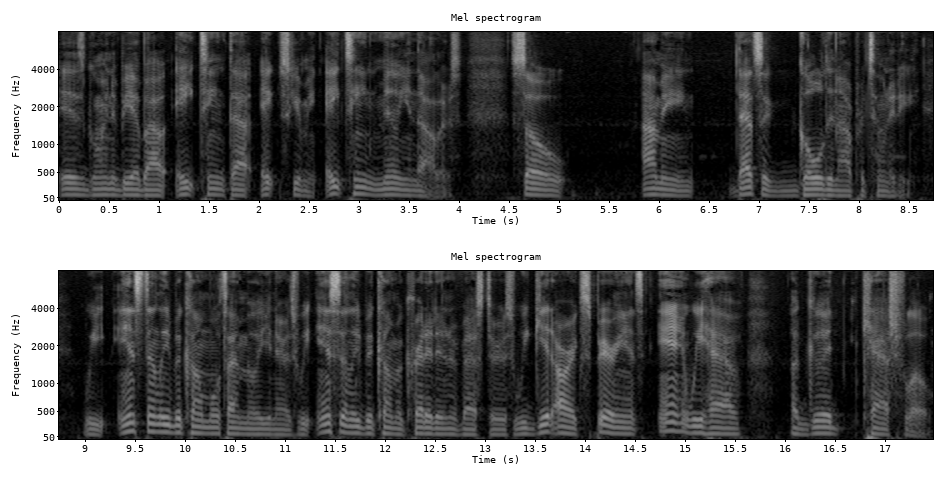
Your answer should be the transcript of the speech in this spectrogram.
is going to be about eighteen thousand. Excuse me, eighteen million dollars. So, I mean, that's a golden opportunity. We instantly become multimillionaires. We instantly become accredited investors. We get our experience and we have a good cash flow.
